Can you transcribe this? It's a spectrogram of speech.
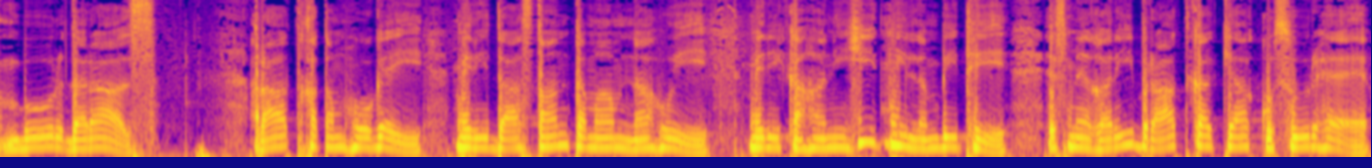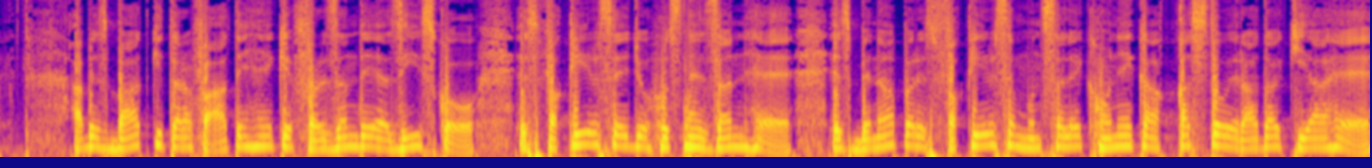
بور دراز۔ رات ختم ہو گئی، میری داستان تمام نہ ہوئی، میری کہانی ہی اتنی لمبی تھی۔ اس میں غریب رات کا کیا قصور ہے؟ اب اس بات کی طرف آتے ہیں کہ فرزند عزیز کو اس فقیر سے جو حسن زن ہے، اس بنا پر اس فقیر سے منسلک ہونے کا قصد و ارادہ کیا ہے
